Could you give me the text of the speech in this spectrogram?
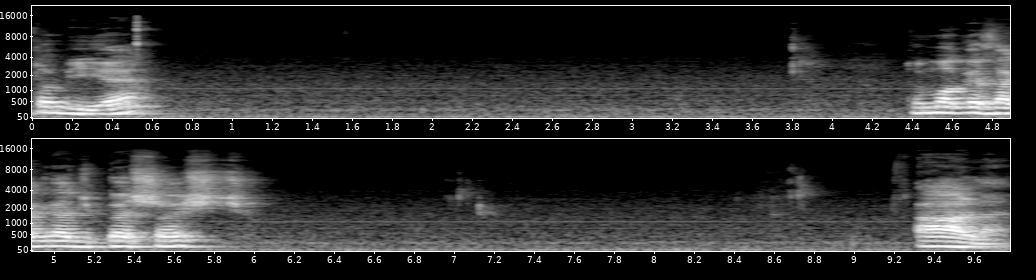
To bije. Tu mogę zagrać B6. Ale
